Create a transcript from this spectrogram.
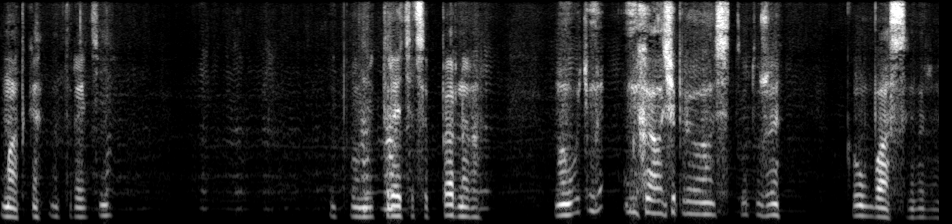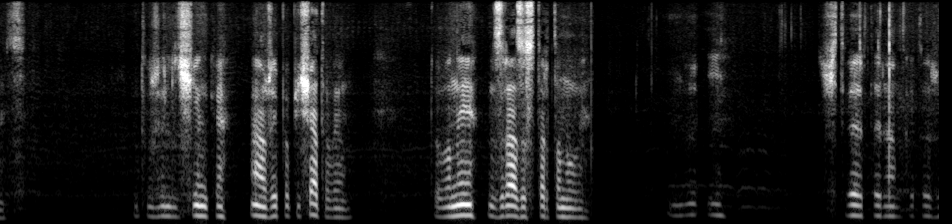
матка на третій. Не пам'ятаю, третя це пернера. Мабуть, ми у Михайловича привелось. Тут уже ковбаси лежать. Тут уже лічинка. А, вже й попечатали. То вони зразу стартанули. Ну і четверта рамка теж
